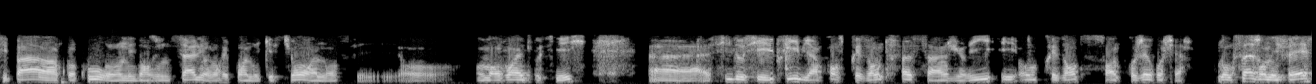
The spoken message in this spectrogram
c'est pas un concours où on est dans une salle et on répond à des questions. Hein, non, on, on, envoie un dossier. Euh, si le dossier est pris, eh bien après on se présente face à un jury et on présente son projet de recherche. Donc ça, j'en ai fait.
